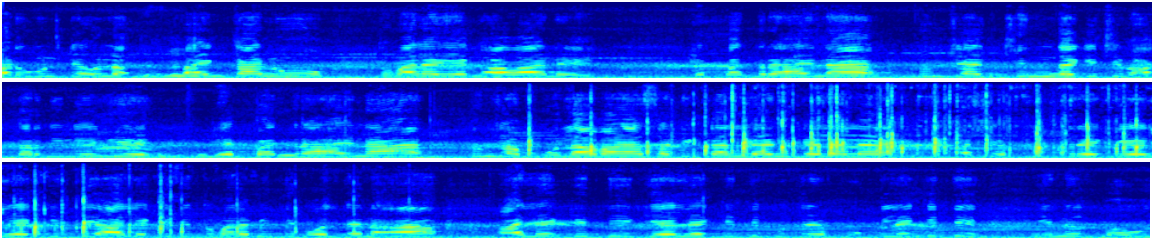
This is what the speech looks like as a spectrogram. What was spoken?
अडवून ठेवलं. बायकानू तुम्हाला एक आव्हान आहे. हे पत्र आहे ना तुमच्या जिंदगीची भाकर दिलेली आहे. हे पत्र आहे ना तुमच्या मुलाबाळासाठी कल्याण केलेलं आहे. असे कुत्रे गेले किती आले किती तुम्हाला मी ती बोलते ना आले किती गेले किती कुत्रे भुकले किती. विनोद भाऊ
